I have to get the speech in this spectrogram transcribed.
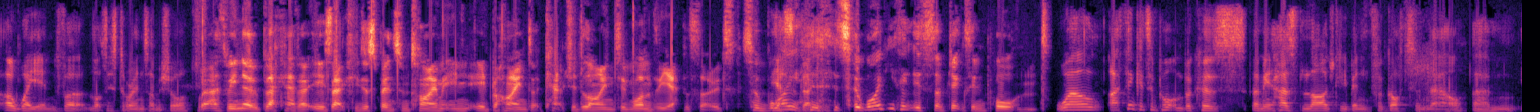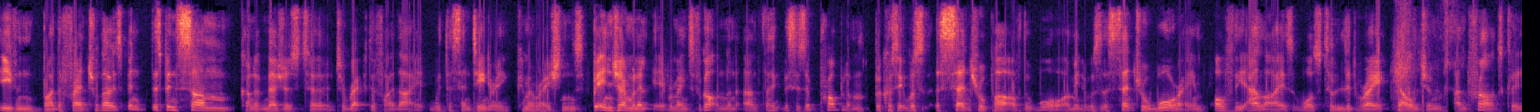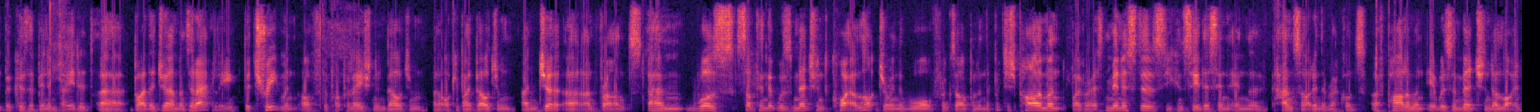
a way in for lots of historians, I'm sure. Well, as we know, Blackadder is actually just spend some time in, in behind captured lines in one of the episodes. So, why, yes, so why do you think this subject's important? Well, I think it's important because, I mean, it has largely been forgotten now, um, even by the French, although it's been there's been some kind of measures to to rectify that with the centenary commemorations, but in general it, it remains forgotten, and, and, I think this is a problem because it was a central part of the war. I mean, it was a central war aim of the Allies was to liberate Belgium and France, clearly because they've been invaded uh, by the Germans, and actually the treatment of the population in Belgium, uh, occupied Belgium and uh, and France, um, was something that was mentioned quite a lot during the war. For example, in the British Parliament by various ministers, you can see this in in the Hansard in the records of Parliament. It was mentioned a lot in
